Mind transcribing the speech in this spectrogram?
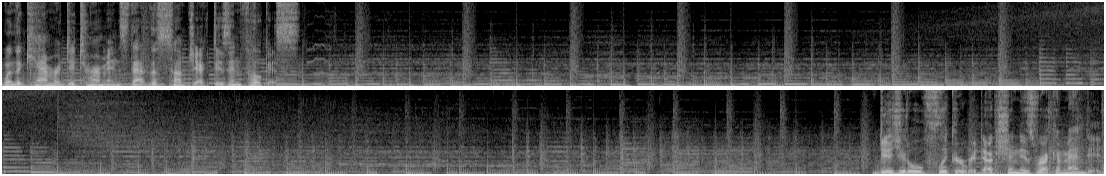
when the camera determines that the subject is in focus. Digital flicker reduction is recommended.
